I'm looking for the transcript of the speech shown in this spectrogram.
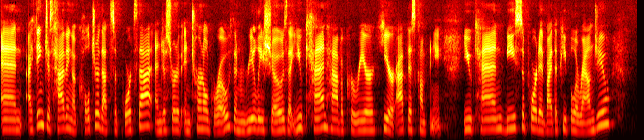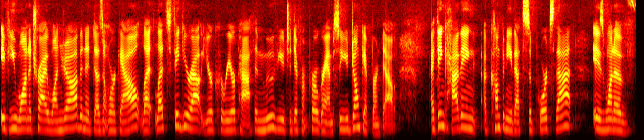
And I think just having a culture that supports that and just sort of internal growth and really shows that you can have a career here at this company. You can be supported by the people around you if you want to try one job and it doesn't work out, let let's figure out your career path and move you to different programs so you don't get burnt out. I think having a company that supports that is one of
